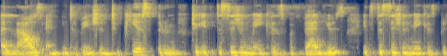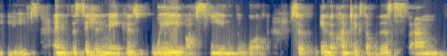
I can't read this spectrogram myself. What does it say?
allows an intervention to pierce through to its decision makers' values, its decision makers' beliefs, and its decision makers' way of seeing the world. So, in the context of this um,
